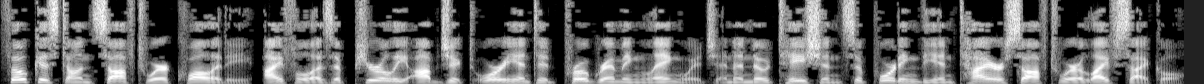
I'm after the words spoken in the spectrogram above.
Focused on software quality, Eiffel is a purely object-oriented programming language and a notation supporting the entire software lifecycle.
